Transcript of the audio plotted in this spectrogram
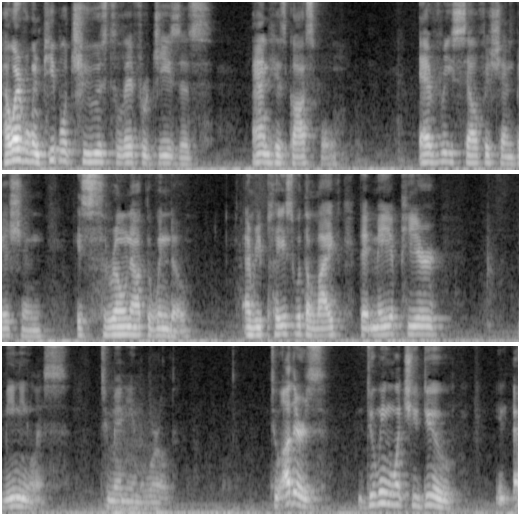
However, when people choose to live for Jesus and his gospel, every selfish ambition is thrown out the window and replaced with a life that may appear meaningless to many in the world. To others, doing what you do, uh,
